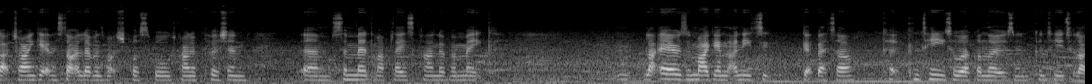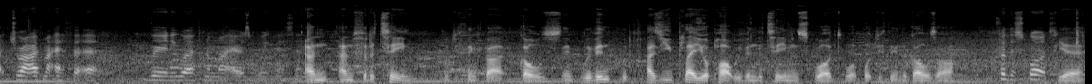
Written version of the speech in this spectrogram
like try and get in the start 11 as much as possible, kind of push and um, cement my place kind of and make like areas of my game that I need to get better, c- continue to work on those and continue to like drive my effort at really working on my areas of weakness. And, And and for the team, what do you think about goals within as you play your part within the team and squad? What what do you think the goals are? for the squad, Yeah,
